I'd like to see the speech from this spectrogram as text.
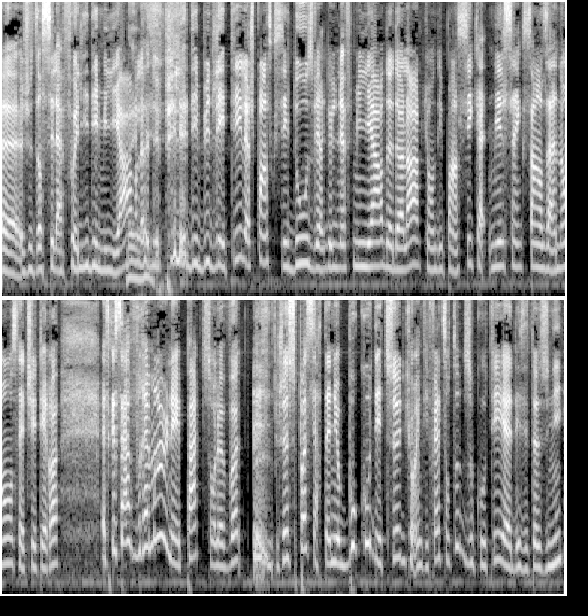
Euh, je veux dire, c'est la folie des milliards Ben là, oui. depuis le début de l'été. Là, je pense que c'est 12,9 milliards de dollars qui ont dépensé 4500 annonces, etc. Est-ce que ça a vraiment un impact sur le vote? je suis pas certaine. Il y a beaucoup d'études qui ont été faites, surtout du côté euh, des États-Unis,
